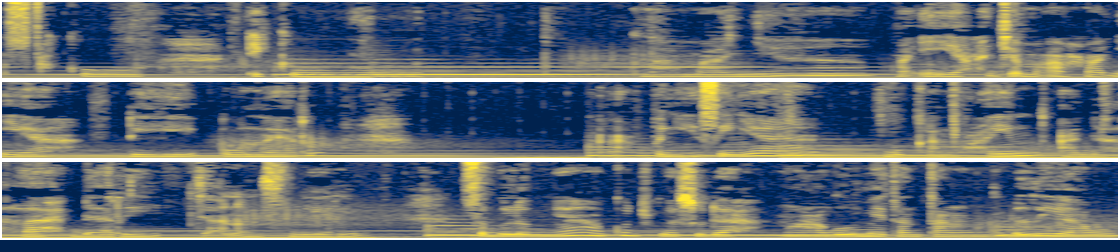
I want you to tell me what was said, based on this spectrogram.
Terus aku ikut namanya Ma'iyah jamaah Ma'iyah di UNER. Nah, pengisinya bukan lain adalah dari Janam sendiri. Sebelumnya aku juga sudah mengagumi tentang beliau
